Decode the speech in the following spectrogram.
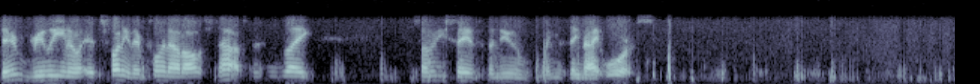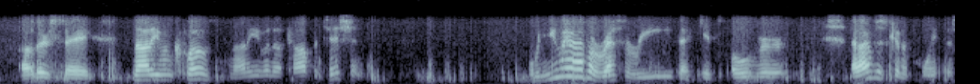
They're really, you know, it's funny. They're pulling out all the stops. This is like some of you say it's the new Wednesday Night Wars. Others say it's not even close. It's not even a competition. When you have a referee that gets over, and I'm just going to point this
